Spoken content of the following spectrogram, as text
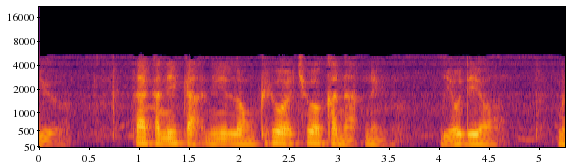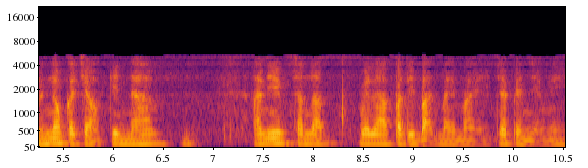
อยู่ ถ้าคณิกะนี้ลงเพื่อชั่วขณะหนึ่ง เดี๋ยวเดียว เหมือนนกกระจอกกินน้ำอันนี้สำหรับเวลาปฏิบัติใหม่ ๆ จะเป็นอย่างนี้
